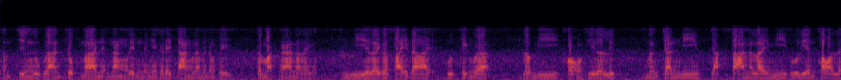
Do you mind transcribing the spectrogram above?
ความจริงลูกหลานจบมาเนี่ยนั่งเล่นอย่างเงี้ยก็ได้ตังค์แล้วไม่ต้องไปสมัครงานอะไรครับอืมมีอะไรก็ใส่ได้ พูดถึงว่าเรามีของที่ระลึก เมืองจันทร์มีจักสารอะไร มีทุเรียนทอดอะไร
